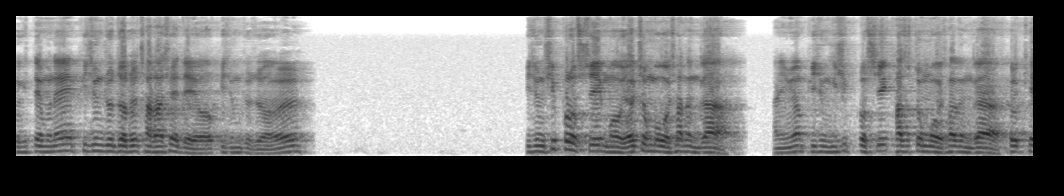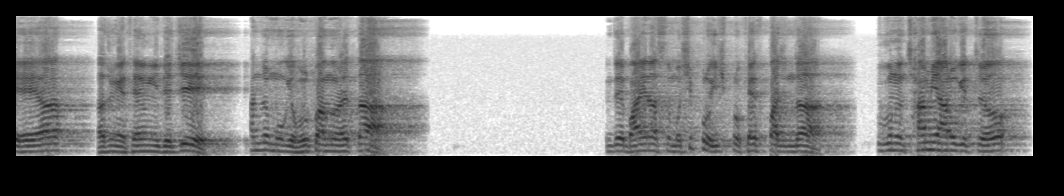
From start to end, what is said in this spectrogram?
그렇기 때문에 비중 조절을 잘 하셔야 돼요. 비중 조절. 비중 10%씩 뭐 10종목을 사든가 아니면 비중 20%씩 5종목을 사든가 그렇게 해야 나중에 대응이 되지 한 종목에 몰빵을 했다. 근데 마이너스 뭐 10% 20% 계속 빠진다. 그분은 잠이 안 오겠죠.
